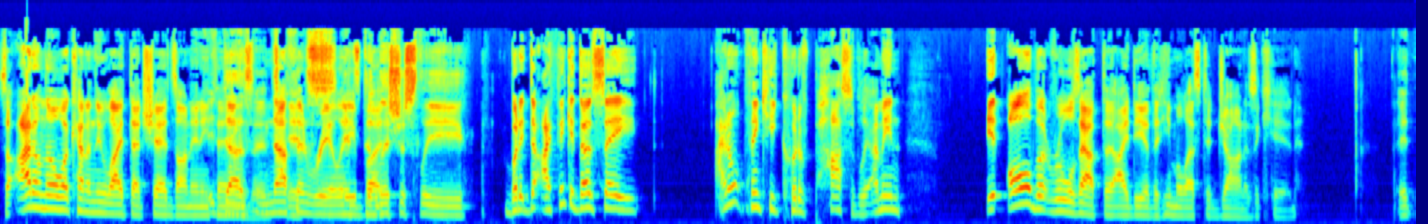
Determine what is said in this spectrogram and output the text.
So I don't know what kind of new light that sheds on anything. It doesn't. Nothing It's- really. It's but deliciously but it, I think it does say. I don't think he could have possibly. I mean, it all but rules out the idea that he molested John as a kid. It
